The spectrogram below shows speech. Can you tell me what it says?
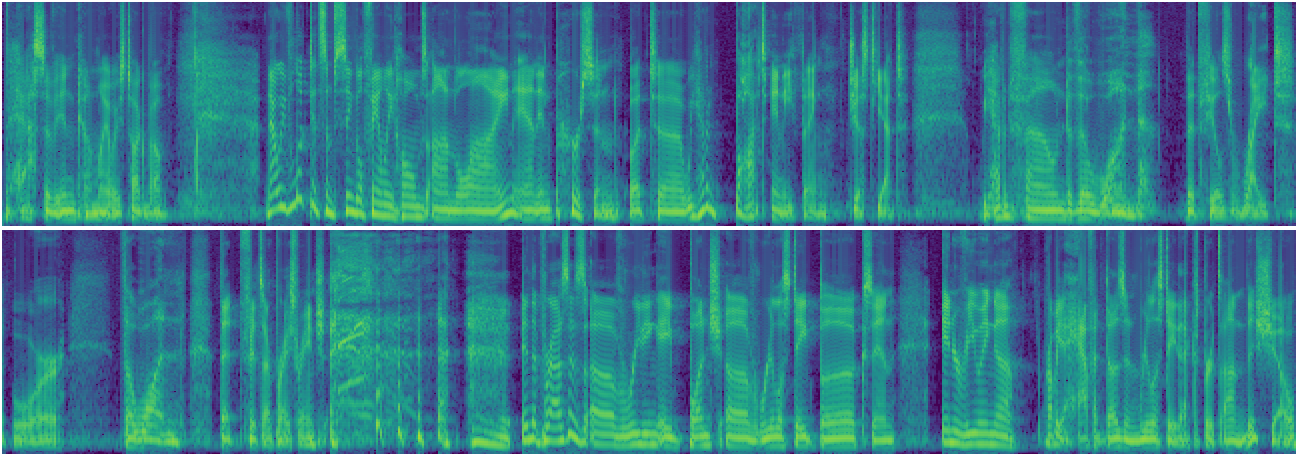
passive income I always talk about. Now, we've looked at some single family homes online and in person, but uh, we haven't bought anything just yet. We haven't found the one that feels right or the one that fits our price range. in the process of reading a bunch of real estate books and interviewing a, uh, probably a half a dozen real estate experts on this show,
